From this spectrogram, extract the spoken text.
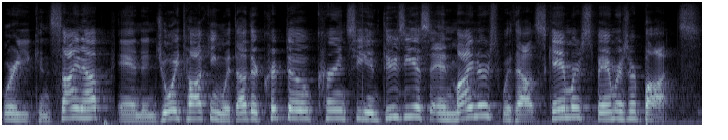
where you can sign up and enjoy talking with other cryptocurrency enthusiasts and miners without scammers, spammers, are bots.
